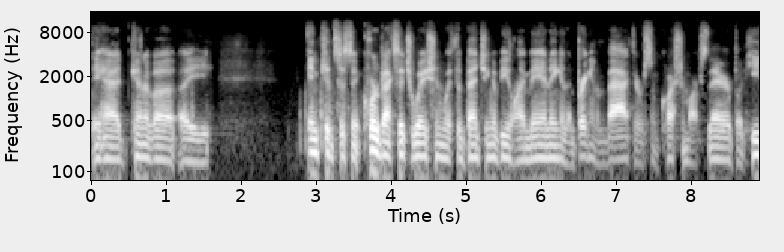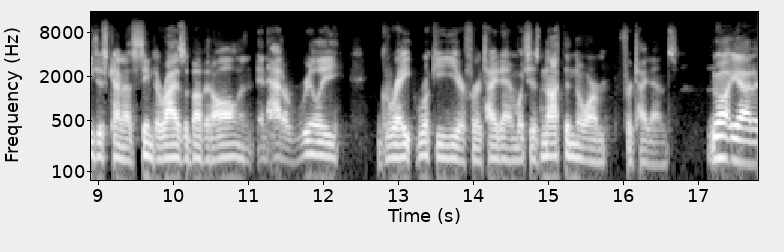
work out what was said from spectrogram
They had kind of a, a inconsistent quarterback situation with the benching of Eli Manning and then bringing him back. There were some question marks there, but he just kind of seemed to rise above it all and, and had a really great rookie year for a tight end, which is not the norm for tight ends. Well, yeah,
